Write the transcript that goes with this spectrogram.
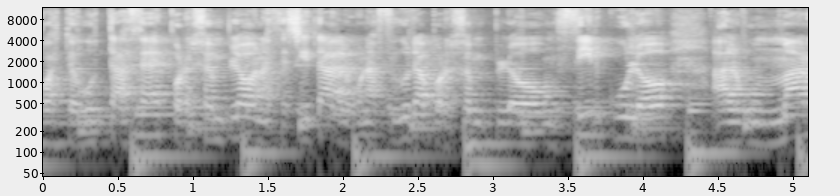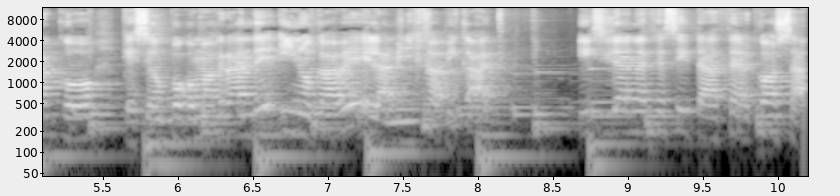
pues te gusta hacer, por ejemplo, necesitas alguna figura, por ejemplo, un círculo, algún marco que sea un poco más grande y no cabe en la mini Happy Cat. Y si ya necesitas hacer cosas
